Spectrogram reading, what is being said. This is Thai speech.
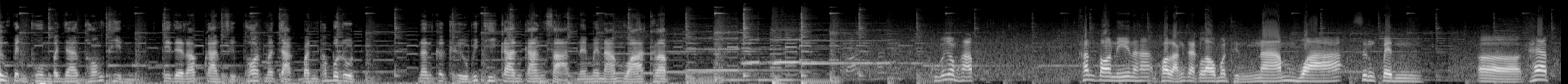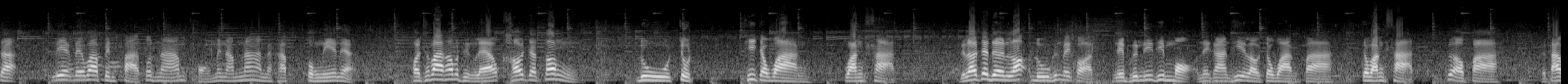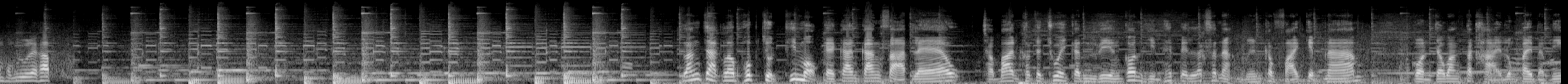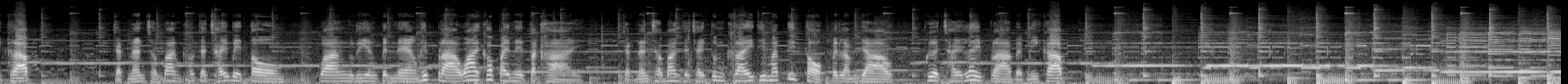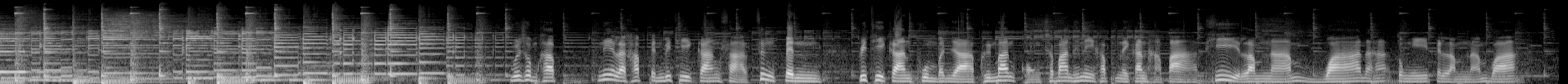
ซึ่งเป็นภูมิปัญญาท้องถิ่นที่ได้รับการสืบทอดมาจากบรรพบุรุษ นั่นก็คือวิธีการกางศาสตร์ในแม่น้ำว้าครับ คุณผู้ชมครับ ขั้นตอนนี้นะฮะพอหลังจากเรามาถึงน้ำว้าซึ่งเป็นเอ่อแทบจะเรียกได้ว่าเป็นป่าต้นน้ำของแม่น้ำน่านนะครับ ตรงนี้เนี่ยพอชาวบ้านเข้ามาถึงแล้ว เขาจะต้องดูจุดที่จะวางวางศาสตร์เดี๋ยวเราจะเดินเลาะดูขึ้นไปก่อน ในพื้นที่ที่เหมาะในการที่เราจะวางปลาจะวางศาสตร์ พื่อเอาปลาเดี๋ยวตามผมดูเลยครับหลังจากเราพบจุดที่เหมาะแก่การกางศาสตร์แล้ว ชาวบ้านเขาจะช่วยกันเรียงก้อนหินให้เป็นลักษณะเหมือนกับฝายเก็บน้ำก่อนจะวางตะข่ายลงไปแบบนี้ครับ จากนั้นชาวบ้านเขาจะใช้ใบตอง วางเรียงเป็นแนวให้ปลาว่ายเข้าไปในตะข่าย จากนั้นชาวบ้านจะใช้ต้นไคร้ที่มัดด้วยตอกเป็นลำยาว เพื่อใช้ไล่ปลาแบบนี้ครับ ผู้ชมครับ นี่แหละครับเป็นวิธีกางศาสตร์ ซึ่งเป็นวิธีการภูมิปัญญาพื้นบ้านของชาวบ้านที่นี่ครับในการหาปลาที่ลำน้ำว้านะฮะตรงนี้เป็นลำน้ำว้า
